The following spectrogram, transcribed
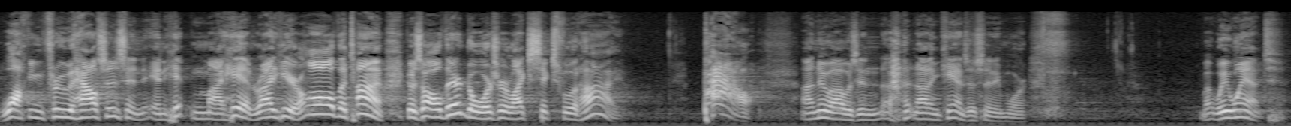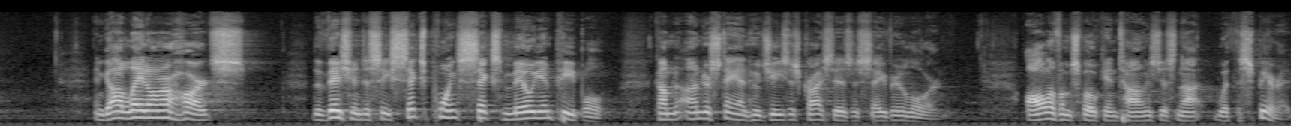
Walking through houses and, and hitting my head right here all the time because all their doors are like six foot high. Pow! I knew I was in, not in Kansas anymore. But we went, and God laid on our hearts the vision to see 6.6 million people come to understand who Jesus Christ is as Savior and Lord. All of them spoke in tongues, just not with the Spirit.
